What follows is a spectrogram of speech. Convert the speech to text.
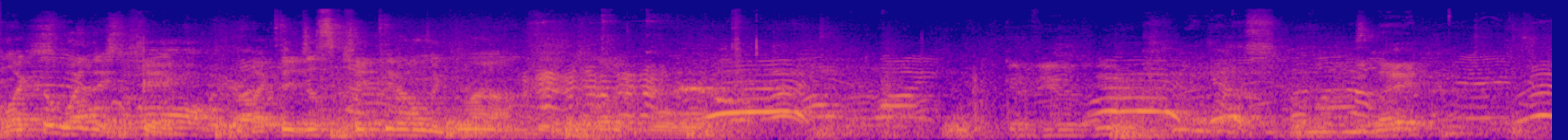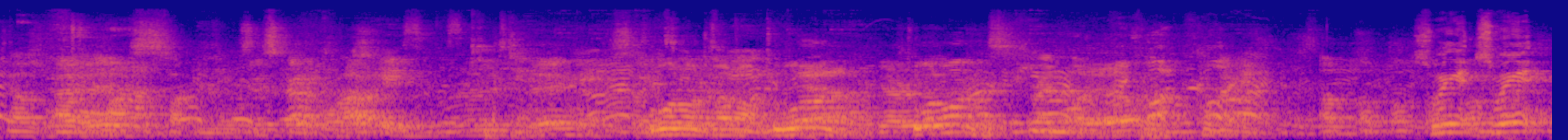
like the way they kick. Like they just kick it on the ground. Two on one, on one, on one. Swing it, swing it.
